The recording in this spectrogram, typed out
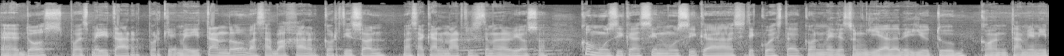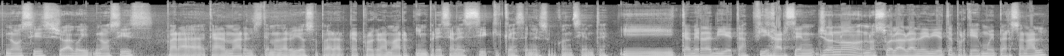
Eh, dos, puedes meditar, porque meditando vas a bajar cortisol, vas a calmar tu sistema nervioso, con música, sin música, si te cuesta, con mediación guiada de YouTube, con también hipnosis, yo hago hipnosis para calmar el sistema nervioso, para para reprogramar impresiones psíquicas en el subconsciente. Y cambiar la dieta, fijarse en... Yo no, no suelo hablar de dieta porque es muy personal.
